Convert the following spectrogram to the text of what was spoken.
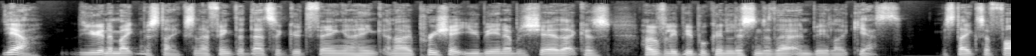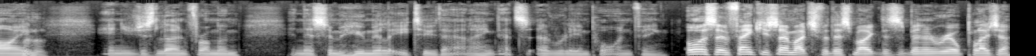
yeah, you're going to make mistakes, and I think that that's a good thing. And I think, and I appreciate you being able to share that because hopefully people can listen to that and be like, yes, mistakes are fine, Mhm. and you just learn from them. And there's some humility to that, and I think that's a really important thing. Awesome, thank you so much for this, Mike. This has been a real pleasure.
